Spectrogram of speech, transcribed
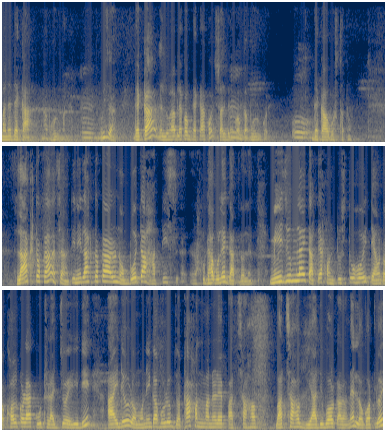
মানে ডেকা গাভৰু মানে। বুজিছা? ডেকা ল'ৰাবিলাকক ডেকা কয় ছোৱালীবিলাকক গাভৰু কয়। ডেকা অৱস্থাটো। লাখ টকা আচ্ছা তিনি লাখ টকা আৰু নব্বৈটা হাতী সোধাবলৈ গাত ল'লে। মিৰ্জুমলাই তাতে সন্তুষ্ট হৈ তেওঁ দখল কৰা কোঠ ৰাজ্য এৰি দি আইদেউ ৰমণী গাভৰুক যথা সন্মানেৰে পাতচাহক বাটচাহক বিয়া দিবৰ কাৰণে লগত লৈ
